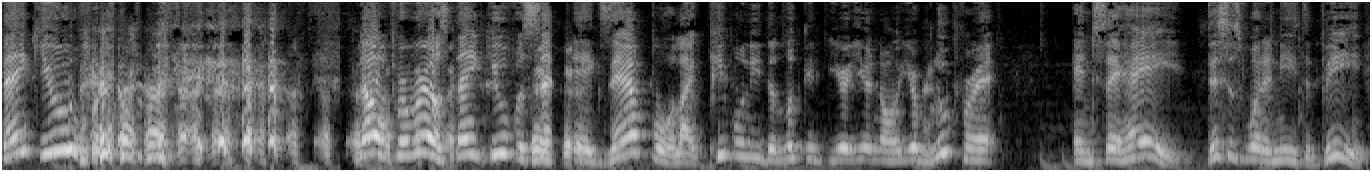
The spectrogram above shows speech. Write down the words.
Thank you for no, for reals. Thank you for setting the example. Like people need to look at your, you know, your blueprint and say, "Hey, this is what it needs to be."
